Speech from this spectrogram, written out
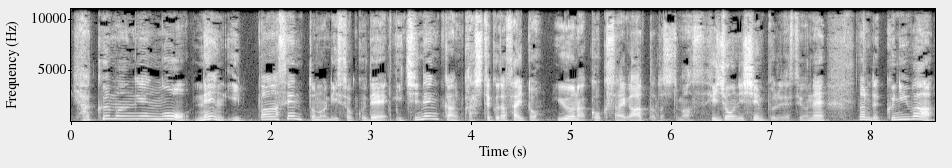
100万円を年1%の利息で1年間貸してくださいというような国債があったとしてます。非常にシンプルですよね。なので国は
